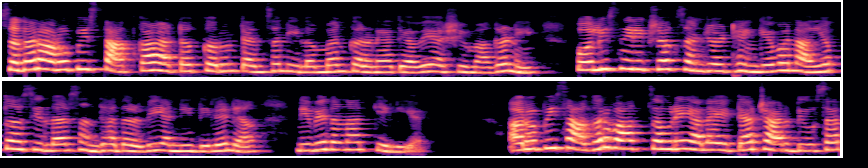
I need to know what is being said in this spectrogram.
सदर आरोपीस तात्काळ अटक करून त्यांचं निलंबन करण्यात यावे अशी मागणी पोलीस निरीक्षक संजय ठेंगे व नायब तहसीलदार संध्या दळवी यांनी दिलेल्या निवेदनात केली आहे. आरोपी सागर वाघचौरे याला येत्या चार दिवसात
